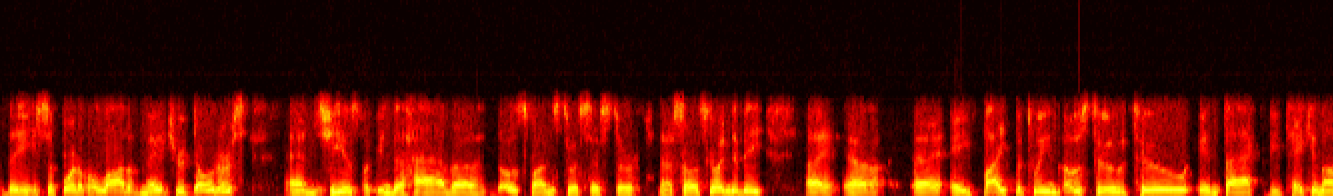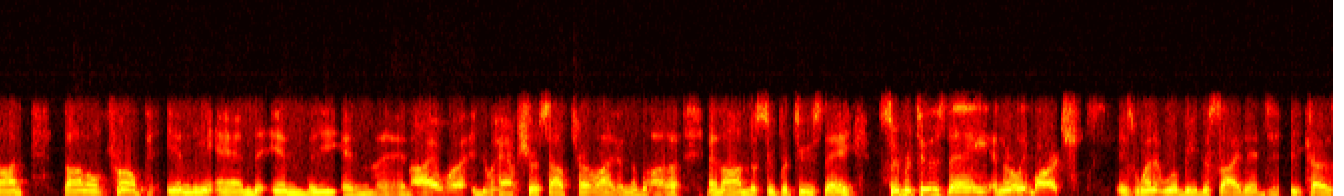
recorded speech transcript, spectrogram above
the support of a lot of major donors and she is looking to have uh, those funds to assist her. Now, so it's going to be uh, uh, a fight between those two to, in fact, be taken on Donald Trump in the end in the in the, in Iowa, in New Hampshire, South Carolina, Nevada, and on to Super Tuesday. Super Tuesday in early March is when it will be decided because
